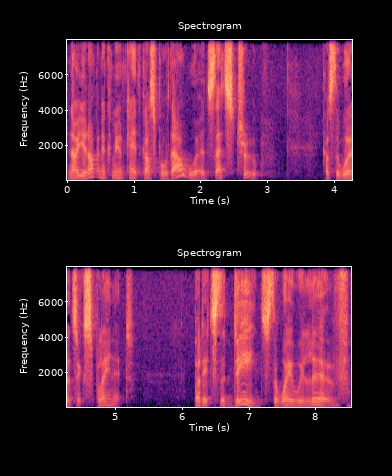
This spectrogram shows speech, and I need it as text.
Now, you're not going to communicate the gospel without words, that's true, because the words explain it. But it's the deeds, the way we live,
